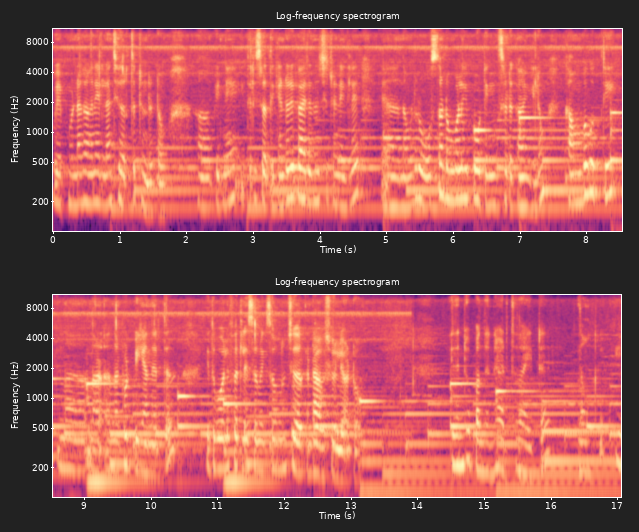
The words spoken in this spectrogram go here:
വേപ്പിമണ്ണൊക്കെ അങ്ങനെ എല്ലാം ചേർത്തിട്ടുണ്ട് കേട്ടോ പിന്നെ ഇതിൽ ശ്രദ്ധിക്കേണ്ട ഒരു കാര്യം എന്ന് വെച്ചിട്ടുണ്ടെങ്കിൽ നമ്മൾ റോസ് നടുമ്പോൾ ഈ പോട്ടിങ്സ് എടുക്കാമെങ്കിലും കമ്പ് കുത്തി നട്ടുപിടിപ്പിക്കാൻ നേരത്ത് ഇതുപോലെ ഫെർട്ടിലൈസർ മിക്സ് ഒന്നും ചേർക്കേണ്ട ആവശ്യമില്ല കേട്ടോ ഇതിന്റെ ഒപ്പം തന്നെ അടുത്തതായിട്ട് നമുക്ക് ഈ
